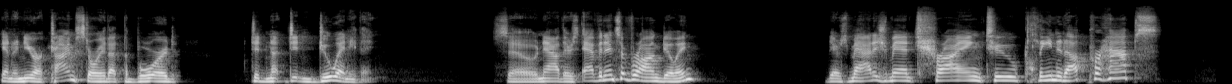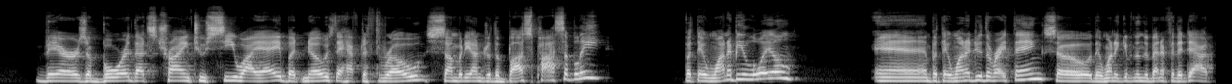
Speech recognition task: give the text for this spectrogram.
in a New York Times story that the board did not didn't do anything. So now there's evidence of wrongdoing. There's management trying to clean it up, perhaps. There's a board that's trying to CYA, but knows they have to throw somebody under the bus, possibly. But they want to be loyal, and but they want to do the right thing, so they want to give them the benefit of the doubt.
